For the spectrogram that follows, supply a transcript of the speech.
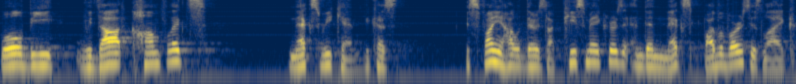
we'll be without conflicts next weekend because it's funny how there's like peacemakers and then next bible verse is like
